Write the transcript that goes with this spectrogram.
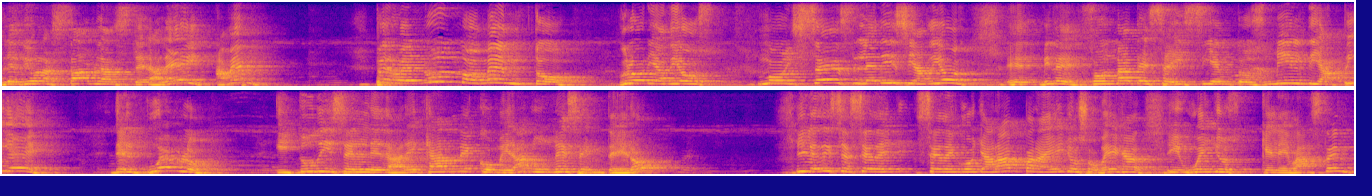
le dio las tablas de la ley. Amén. Pero en un momento, gloria a Dios, Moisés le dice a Dios, eh, mire, son más de 600 mil de a pie del pueblo y tú dices, le daré carne, comerán un mes entero. Y le dice, se, degollarán para ellos ovejas y huellos que le basten.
